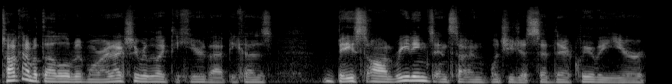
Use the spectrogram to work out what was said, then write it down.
talking about that a little bit more, I'd actually really like to hear that because based on readings and stuff and what you just said there, clearly you're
